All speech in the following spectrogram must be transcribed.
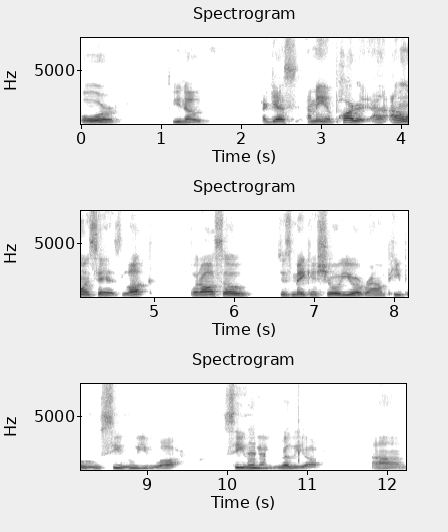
Or, you know, I guess, I mean, a part of, I don't want to say it's luck, but also just making sure you're around people who see who you are, see who you really are. Um,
